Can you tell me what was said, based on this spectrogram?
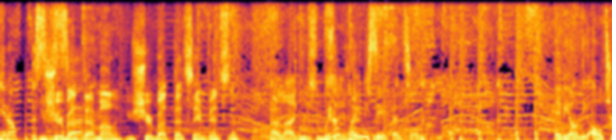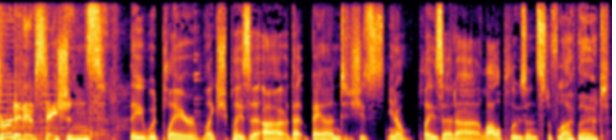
you know, this is You is. sure about uh, that, Molly? You sure about that, St. Vincent? I like me some We don't Saint play any Vincent. St. Vincent. Maybe on the alternative stations they would play her. Like she plays at uh, that band. She's you know plays at uh, Lollapalooza and stuff like that.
